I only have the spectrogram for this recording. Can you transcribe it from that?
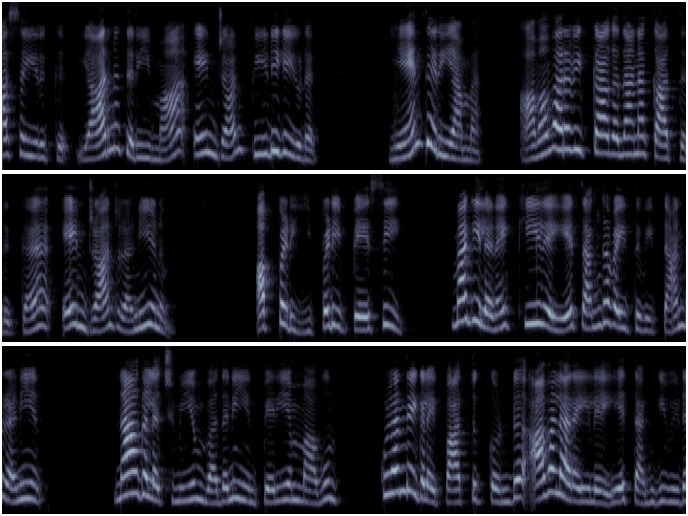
ஆசை இருக்கு. யாருன்னு தெரியுமா? என்றான் பீடிகையுடன். ஏன் தெரியாம? அவன் வரவிக்காக தானே காத்திருக்க? என்றான் ரணியனும். அப்படி இப்படி பேசி மகிழனை கீழேயே தங்க வைத்து விட்டான் ரணியன். நாகலட்சுமியும் வதனியின் பெரியம்மாவும் குழந்தைகளை பார்த்து கொண்டு அவள் அறையிலேயே தங்கிவிட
